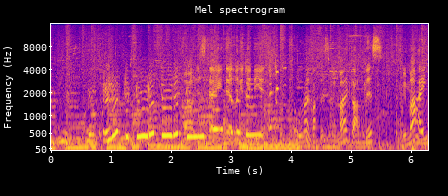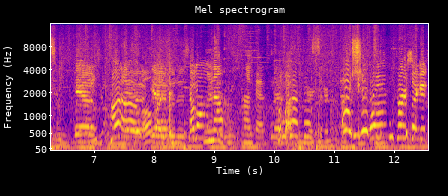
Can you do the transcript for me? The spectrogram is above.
Oh, just staying there like an idiot. Oh, we might got this. We might got this. We might. Yeah. Oh, Uh-oh. Oh yeah. my goodness. Come on. No. Okay. We got this. Oh shit. Wrong for a second.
